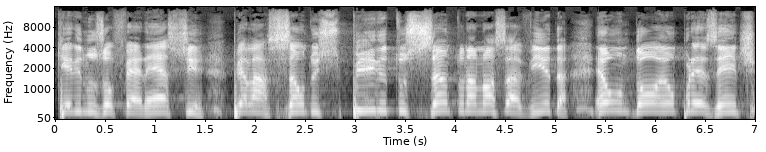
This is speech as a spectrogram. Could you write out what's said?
que Ele nos oferece pela ação do Espírito Santo na nossa vida. É um dom, é um presente.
